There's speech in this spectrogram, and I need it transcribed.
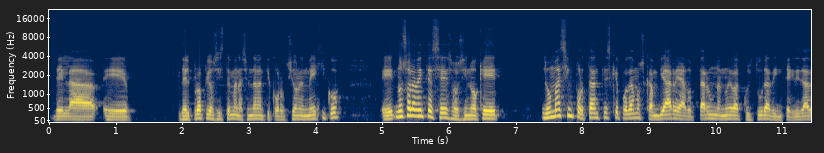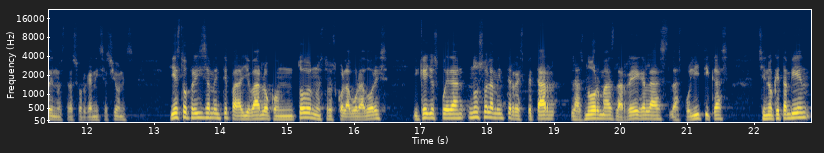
de la, del propio Sistema Nacional Anticorrupción en México, eh, no solamente es eso, sino que lo más importante es que podamos cambiar y adoptar una nueva cultura de integridad en nuestras organizaciones. Y esto precisamente para llevarlo con todos nuestros colaboradores y que ellos puedan no solamente respetar las normas, las reglas, las políticas, sino que también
